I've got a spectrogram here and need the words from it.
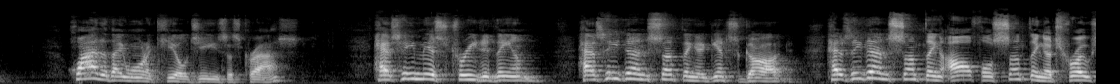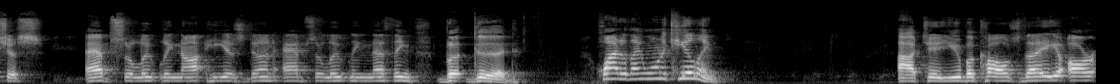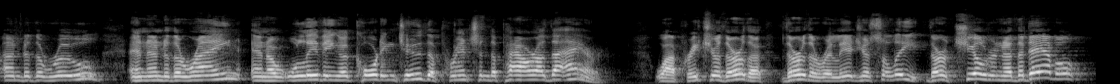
Why do they want to kill Jesus Christ? Has he mistreated them? Has he done something against God? Has he done something awful, something atrocious? Absolutely not. He has done absolutely nothing but good. Why do they want to kill him? I tell you, because they are under the rule and under the reign and are living according to the prince and the power of the air. Why, preacher, they're the, they're the religious elite. They're children of the devil.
